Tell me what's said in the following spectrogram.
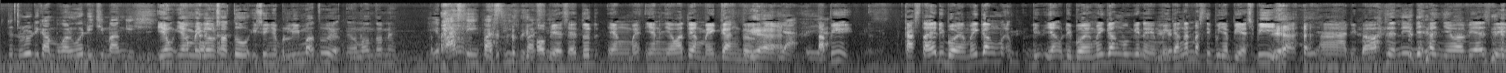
Itu dulu di kampungan gue di Cimanggis. Yang yang megang satu isinya berlima tuh ya, yang nontonnya. Iya pasti, pasti, pasti. Oh biasanya tuh yang yang nyewa tuh yang megang tuh. Iya. Iya, iya. Tapi kastanya di bawah yang megang di, yang di bawah yang megang mungkin ya. Yang megang kan pasti punya PSP. Iya. Nah, di bawahnya nih dia nyewa PSP.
